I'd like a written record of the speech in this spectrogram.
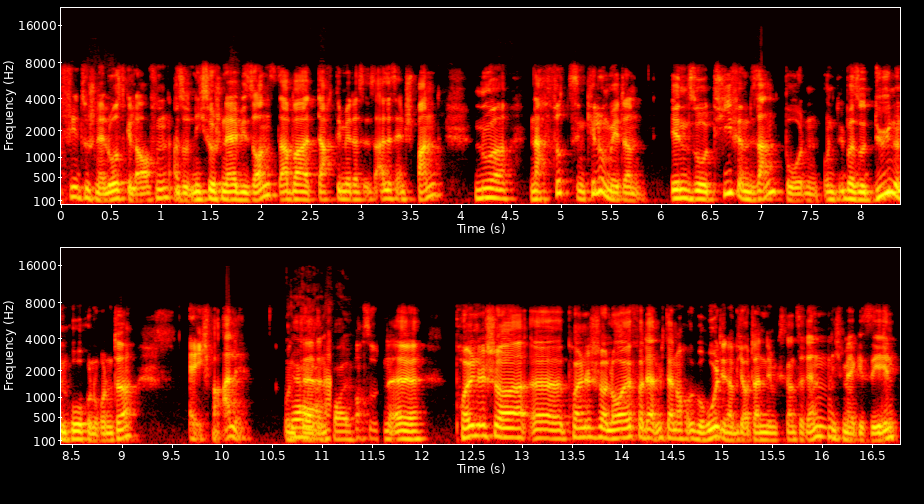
viel zu schnell losgelaufen, also nicht so schnell wie sonst, aber dachte mir, das ist alles entspannt. Nur nach 14 Kilometern in so tiefem Sandboden und über so Dünen hoch und runter, ey, ich war alle. Und ja, äh, dann ja, hat auch so ein äh, polnischer, äh, polnischer Läufer, der hat mich dann auch überholt, den habe ich auch dann das ganze Rennen nicht mehr gesehen.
